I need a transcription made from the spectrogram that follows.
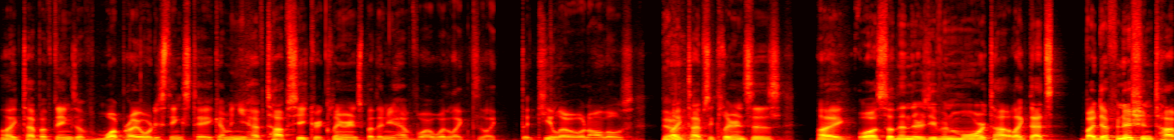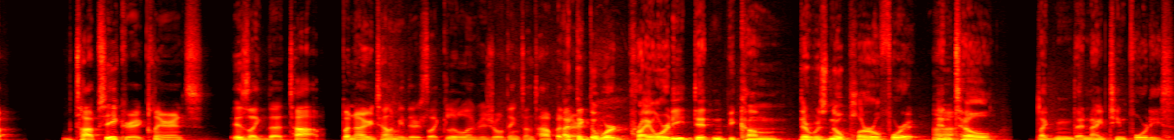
like type of things of what priorities things take. I mean, you have top secret clearance, but then you have what, what like like the kilo and all those Yeah. like types of clearances. Like, well, so then there's even more top. Like that's by definition top top secret clearance is like the top. But now you're telling me there's like little individual things on top of that. I think the word priority didn't become there was no plural for it Uh-huh. until like in the 1940s.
